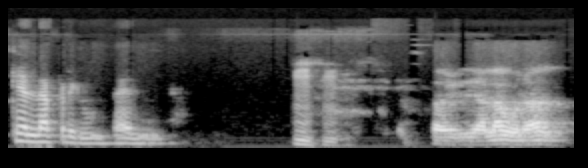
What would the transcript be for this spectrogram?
que es la pregunta de Lina. Estabilidad laboral.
